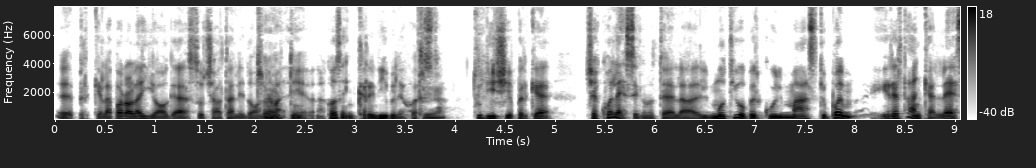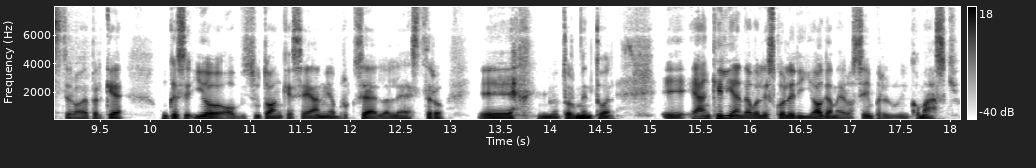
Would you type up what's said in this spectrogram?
eh, perché la parola yoga è associata alle donne, Certo. ma è una cosa incredibile questa. Tu dici perché, cioè qual è secondo te la- il motivo per cui il maschio, poi in realtà anche all'estero, eh, perché comunque se, io ho vissuto anche sei anni a Bruxelles all'estero, e, il mio tormentone, e, e anche lì andavo alle scuole di yoga, ma ero sempre l'unico maschio,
